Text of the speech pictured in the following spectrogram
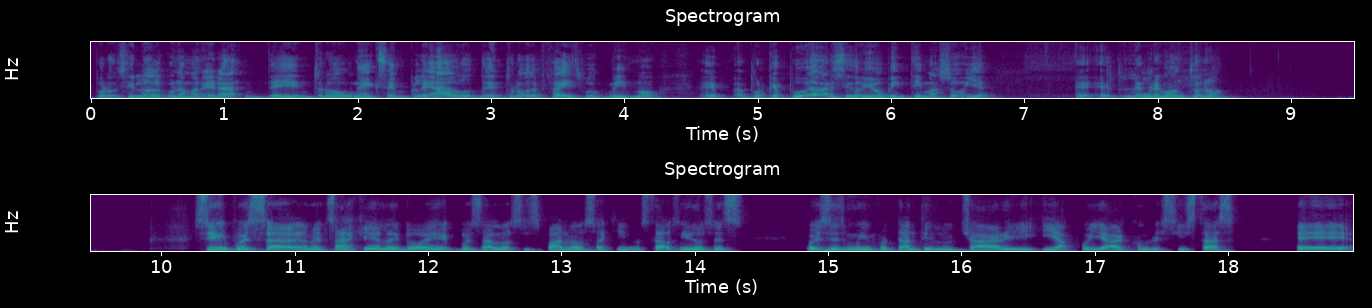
por decirlo de alguna manera, dentro, un ex empleado dentro de Facebook mismo? Eh, porque pude haber sido yo víctima suya. le pregunto, ¿no? Sí, pues ah, el mensaje que le doy pues, a los hispanos aquí en los Estados Unidos es, pues es muy importante luchar y, apoyar congresistas. Eh,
